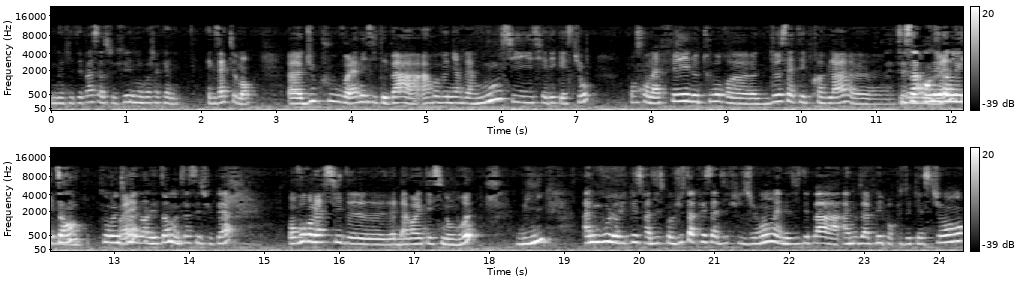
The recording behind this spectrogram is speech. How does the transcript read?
Ne vous inquiétez pas, ça se fait, nous on voit chaque année. Exactement. Euh, du coup, voilà, n'hésitez pas à, revenir vers nous s'il y a des questions. Je pense qu'on a fait le tour euh, de cette épreuve-là. euh, C'est ça, on est dans les temps. Pour une fois, Ouais. on est dans les temps, donc ça c'est super. On vous remercie d'avoir été si nombreux. Oui. À nouveau, le replay sera dispo juste après sa diffusion et n'hésitez pas à, à nous appeler pour plus de questions.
